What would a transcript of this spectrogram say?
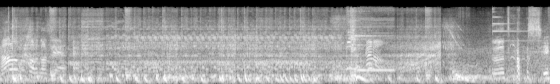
頼むぞうとし うとしい。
